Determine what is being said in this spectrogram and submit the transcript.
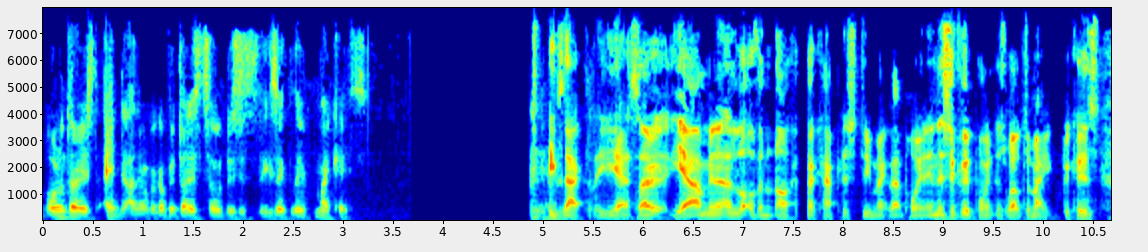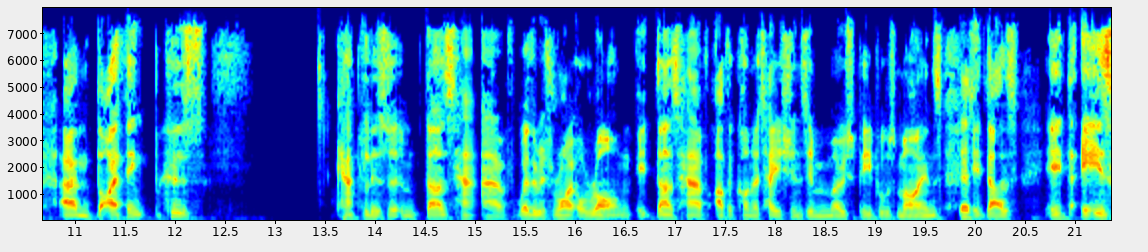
voluntarist and anarcho-capitalist, so this is exactly my case. Exactly. Yeah. So yeah, I mean, a lot of anarcho-capitalists do make that point, and it's a good point as well to make because, um, but I think because capitalism does have, whether it's right or wrong, it does have other connotations in most people's minds. Yes. It does. It, it is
